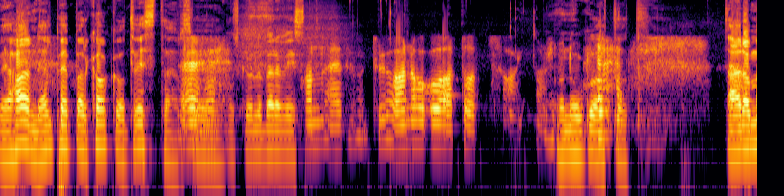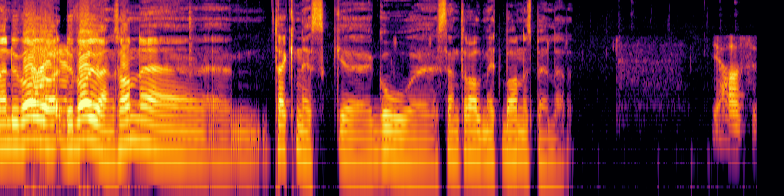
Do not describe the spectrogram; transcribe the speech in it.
Vi har en del pepperkaker og twist her, så Jeg skulle bare visst. Han, jeg tror han òg går attåt. Og noe attåt. Nei da, men du var, jo, du var jo en sånn eh, teknisk eh, god eh, sentral midtbanespiller. Ja, altså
